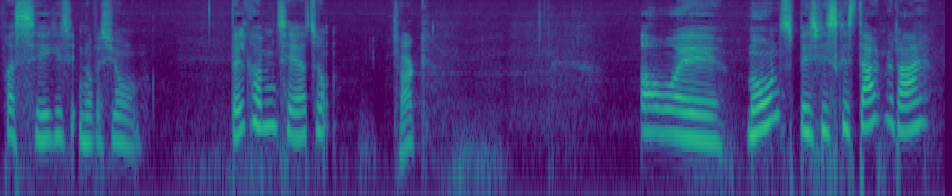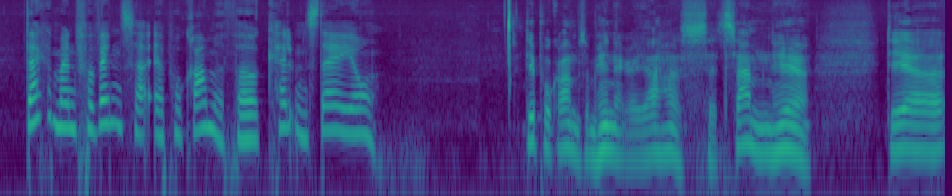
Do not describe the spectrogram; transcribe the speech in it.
fra Sikkes Innovation. Velkommen til jer to. Tak. Og øh, Mogens, hvis vi skal starte med dig, hvad kan man forvente sig af programmet for Kalvens Dag i år? Det program, som Henrik og jeg har sat sammen her, det er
